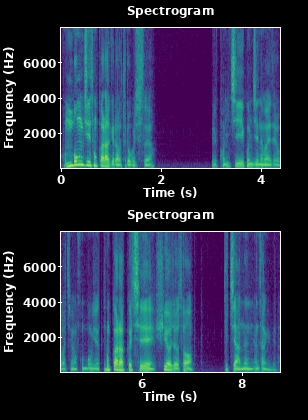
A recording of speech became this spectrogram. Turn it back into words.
곤봉지 손가락이라고 들어보셨어요? 곤지 곤지는 많이 들어봤지만 곤봉지는 손가락 끝이 휘어져서 붙지 않는 현상입니다.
